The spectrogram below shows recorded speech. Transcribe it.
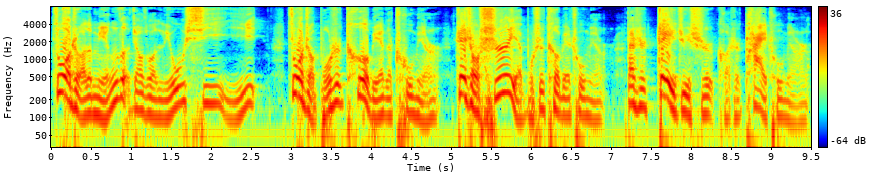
作者的名字叫做刘希夷，作者不是特别的出名，这首诗也不是特别出名，但是这句诗可是太出名了。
